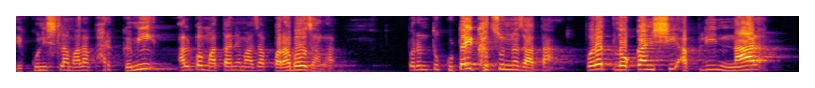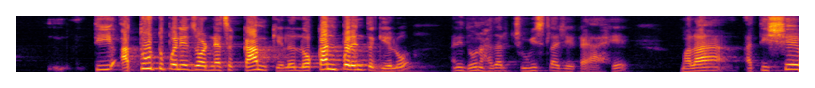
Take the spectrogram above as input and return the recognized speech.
एकोणीसला मला फार कमी अल्पमताने माझा पराभव झाला. परंतु कुठेही खचून न जाता परत लोकांशी आपली नाळ ती अतूटपणे जोडण्याचं काम केलं. लोकांपर्यंत गेलो आणि दोन हजार चोवीसला जे काय आहे मला अतिशय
